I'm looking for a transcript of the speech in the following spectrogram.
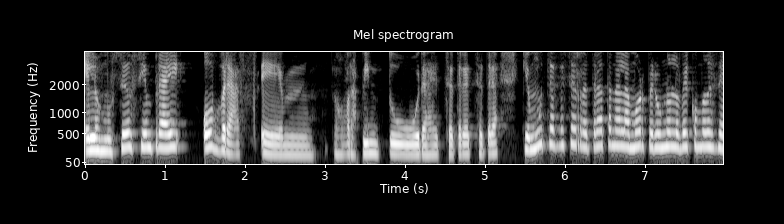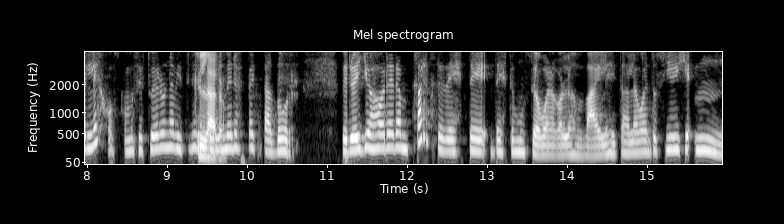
en los museos siempre hay obras, em, obras, pinturas, etcétera, etcétera, que muchas veces retratan al amor, pero uno lo ve como desde lejos, como si estuviera en una vitrina, Claro. un mero espectador. Pero ellos ahora eran parte de este, de este museo, bueno, con los bailes y toda la cosa. Entonces yo dije, "Mm,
